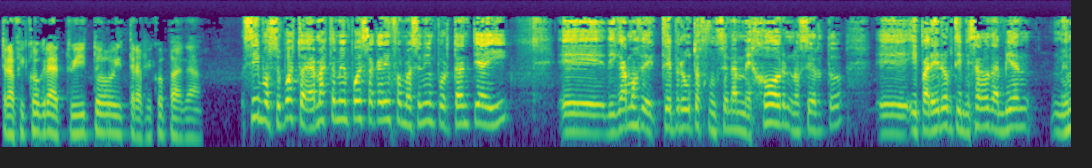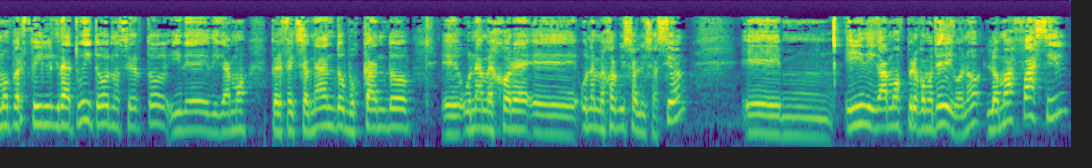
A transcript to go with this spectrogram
tráfico gratuito y tráfico pagado. Sí, por supuesto. Además también puedes sacar información importante ahí, eh, digamos, de qué productos funcionan mejor, ¿no es cierto? Eh, y para ir optimizando también mismo perfil gratuito, ¿no es cierto? Y de, digamos, perfeccionando, buscando eh, una mejor, una mejor visualización. Em, y digamos, pero como te digo, ¿no? Lo más fácil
